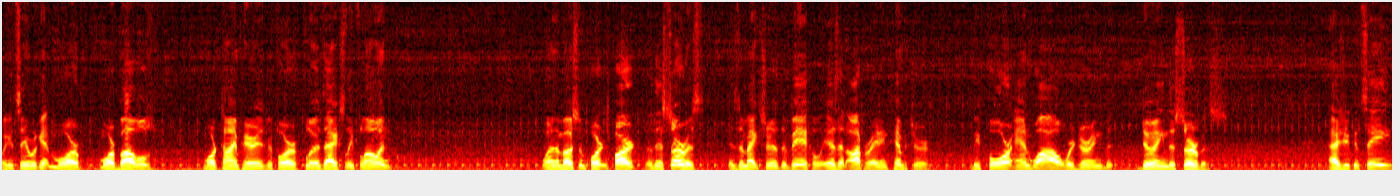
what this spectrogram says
We can see we're getting more, more bubbles, more time periods before fluid's actually flowing. One of the most important parts of this service is to make sure that the vehicle is at operating temperature before and while we're during the, doing the service. As you can see,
